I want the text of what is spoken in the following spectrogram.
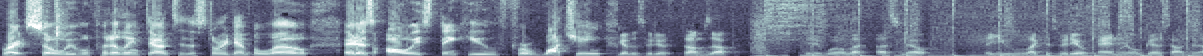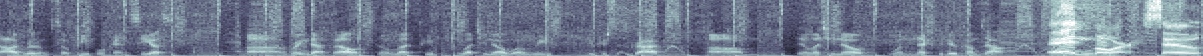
Right, so we will put a link down to the story down below. And as always, thank you for watching. Give this video a thumbs up. It will let us know that you like this video and it will get us out into the algorithm so people can see us. Uh, ring that bell. It'll let people let you know when we, if you're subscribed. Um, it'll let you know when the next video comes out. And more. So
